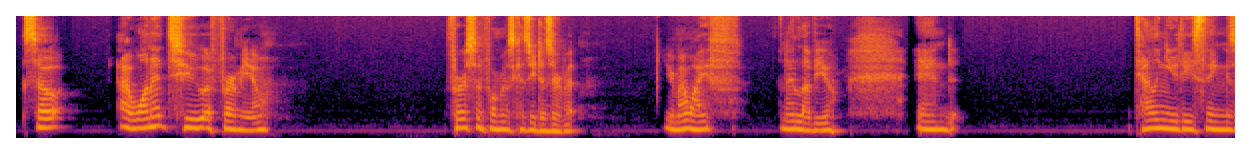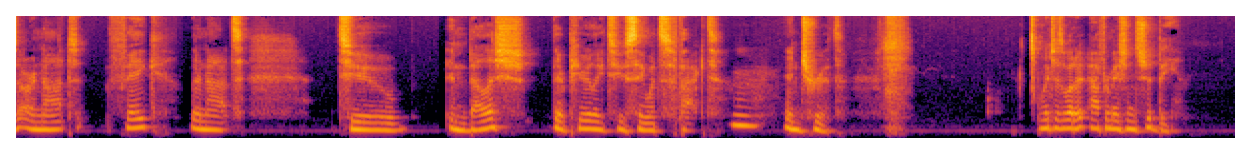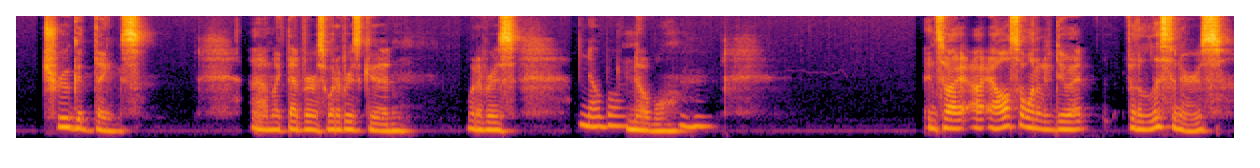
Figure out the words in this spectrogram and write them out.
So I wanted to affirm you first and foremost because you deserve it. You're my wife and I love you. And telling you these things are not fake, they're not to embellish, they're purely to say what's fact Mm. and truth, which is what affirmations should be true good things. Um, like that verse, whatever is good, whatever is Noble. noble. hmm And so I, I also wanted to do it for the listeners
